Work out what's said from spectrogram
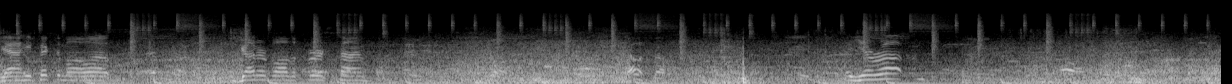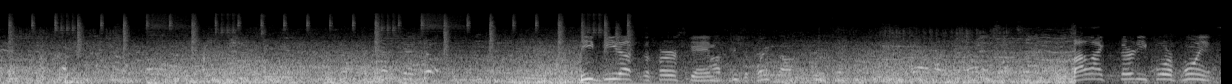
Yeah, he picked them all up. Gutter ball the first time. That was tough. You're up. He beat us the first game I beat the brakes off the street. by like 34 points.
